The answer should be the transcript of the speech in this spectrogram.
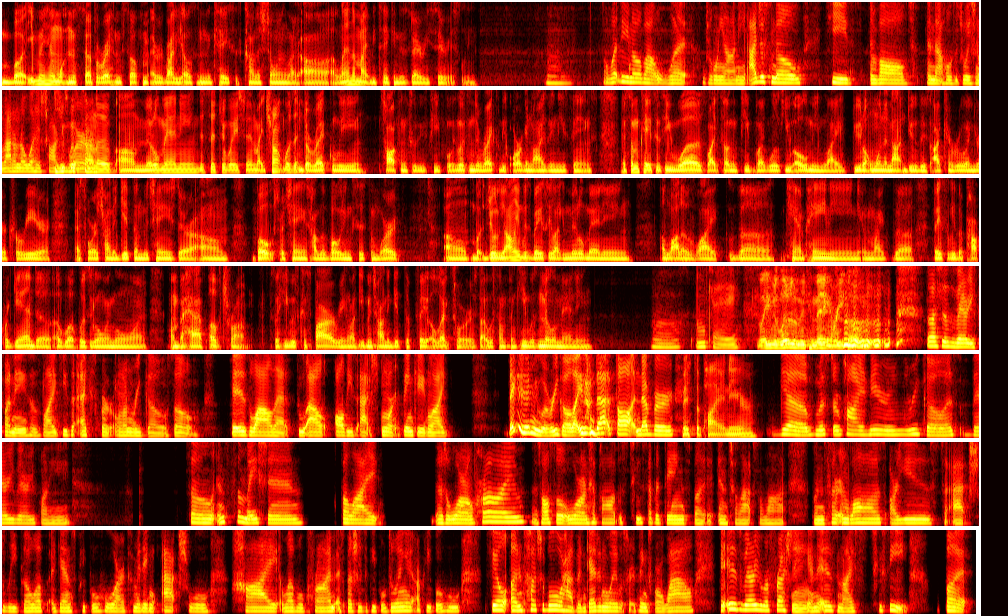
But even him wanting to separate himself from everybody else in the case is kind of showing like uh, Atlanta might be taking this very seriously. Hmm. what do you know about what Giuliani? I just know he's involved in that whole situation. But I don't know what his charges were. he was were. kind of um, middlemaning the situation. Like Trump wasn't directly talking to these people. He wasn't directly organizing these things. In some cases, he was like telling people, like, "Look, you owe me. Like, you don't want to not do this. I can ruin your career." As far as trying to get them to change their um, votes or change how the voting system worked. Um, but Giuliani was basically like middlemaning a lot of like the campaigning and like the basically the propaganda of what was going on on behalf of Trump. So he was conspiring, like even trying to get the fake electors. That was something he was millimaning. Oh, okay. So he was literally committing RICO. That's just very funny because like he's an expert on RICO. So it is wild that throughout all these acts you weren't thinking like they could hit me with Rico. Like that thought never. Mr. Pioneer. Yeah, Mr. Pioneer Rico. That's very, very funny. So, in summation, I feel like there's a war on crime. There's also a war on hip hop. It's two separate things, but it interlaps a lot. When certain laws are used to actually go up against people who are committing actual high level crime, especially the people doing it, are people who feel untouchable or have been getting away with certain things for a while, it is very refreshing and it is nice to see. But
